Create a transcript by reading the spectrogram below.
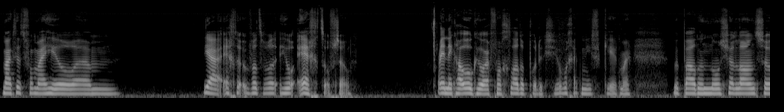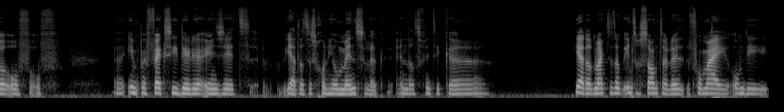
maakt het voor mij heel, ehm, ja, echt wat, wat heel echt of zo. En ik hou ook heel erg van gladde producties. hoor, Begrijp me niet verkeerd, maar bepaalde nonchalance of, of eh, imperfectie die erin zit, eh, ja, dat is gewoon heel menselijk. En dat vind ik, eh, ja, dat maakt het ook interessanter de- voor mij om die,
